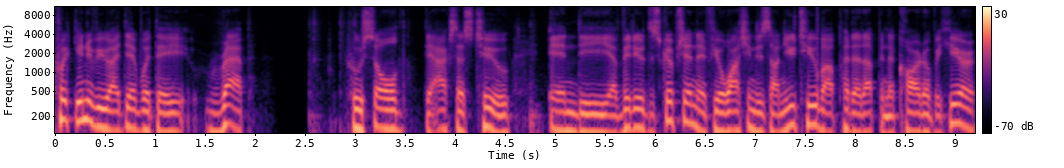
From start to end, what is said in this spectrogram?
quick interview I did with a rep who sold the Axis 2 in the uh, video description. If you're watching this on YouTube, I'll put it up in the card over here.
